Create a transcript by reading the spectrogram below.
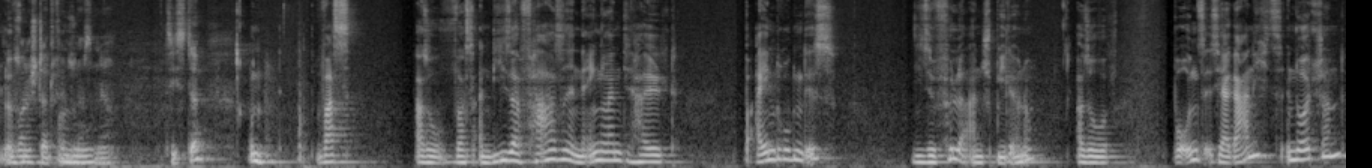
Wir wollen stattfinden Also- lassen, ja. Siehst du? Und was, also was an dieser Phase in England halt beeindruckend ist, diese Fülle an Spiele. Ne? Also bei uns ist ja gar nichts in Deutschland.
